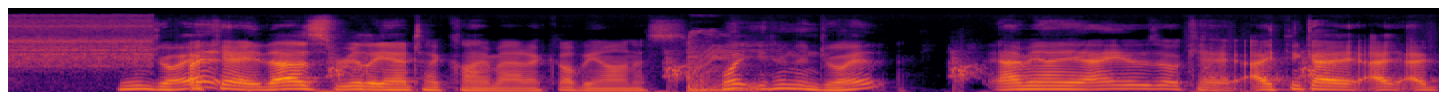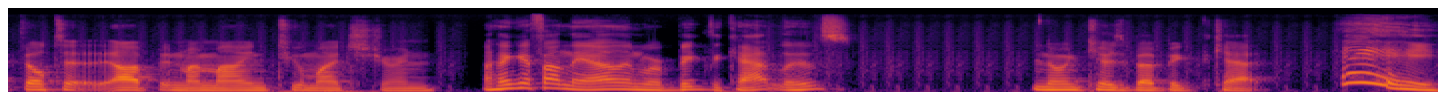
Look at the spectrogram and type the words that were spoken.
You enjoy it? Okay, that was really anticlimactic. I'll be honest. What? You didn't enjoy it? I mean, I, I, it was okay. I think I, I, I built it up in my mind too much, during. I think I found the island where Big the Cat lives. No one cares about Big the Cat. Hey!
